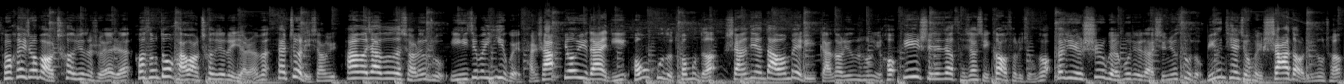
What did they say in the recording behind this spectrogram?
从黑城堡撤军的守夜人和从东海望撤退的野人们在这里相遇。安沃家族的小领主已经被异鬼残杀，忧郁的艾迪、红胡子托蒙德、闪电大王贝里赶到临冬城以后，第一时间将此消息告诉了囧诺。根据尸鬼部队的行军速度，明天就会杀到林东城。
